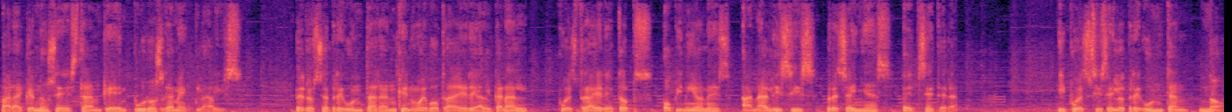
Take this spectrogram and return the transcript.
Para que no se estanque en puros gameplays. Pero se preguntarán qué nuevo traeré al canal, pues traeré tops, opiniones, análisis, reseñas, etc. Y pues si se lo preguntan, no.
